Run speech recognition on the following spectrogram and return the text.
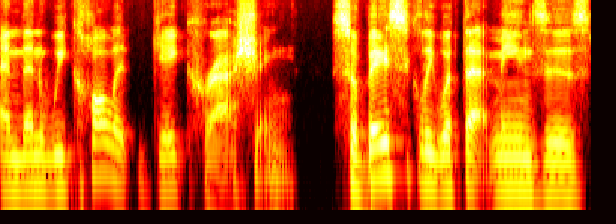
and then we call it gate crashing. So basically, what that means is,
